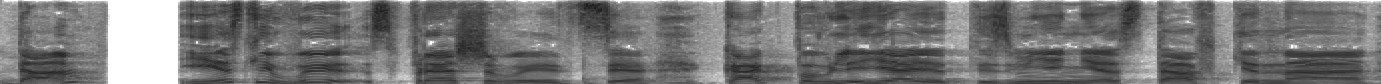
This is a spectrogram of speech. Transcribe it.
Да, если вы спрашиваете, как повлияет изменение ставки на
